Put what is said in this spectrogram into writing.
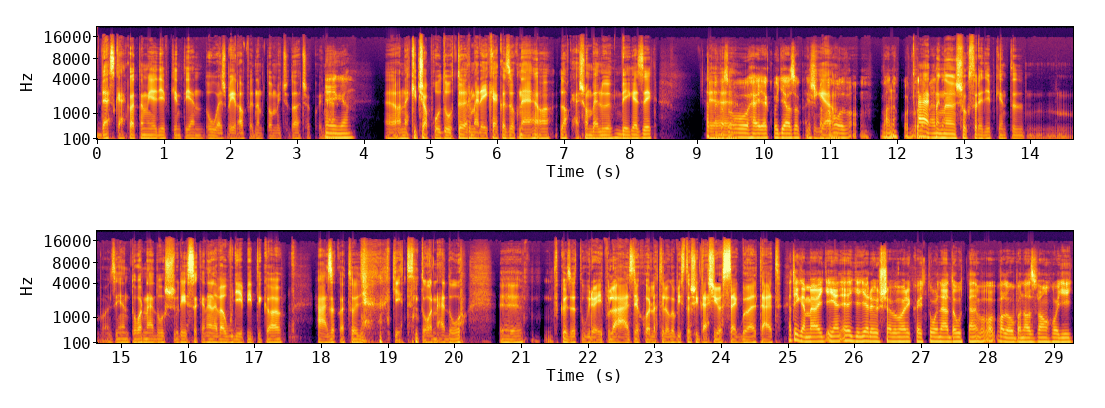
deszkákat, ami egyébként ilyen OSB lap, vagy nem tudom micsoda, csak hogy nem. Igen a neki csapódó törmelékek azok ne a lakáson belül végezzék. Hát meg az óvóhelyek, ugye azok is igen. ahol vannak. Ott hát meg nagyon sokszor egyébként az ilyen tornádós részeken eleve úgy építik a házakat, hogy két tornádó között újraépül a ház gyakorlatilag a biztosítási összegből. Tehát... Hát igen, mert egy, ilyen, egy, egy erősebb amerikai tornádó után valóban az van, hogy így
